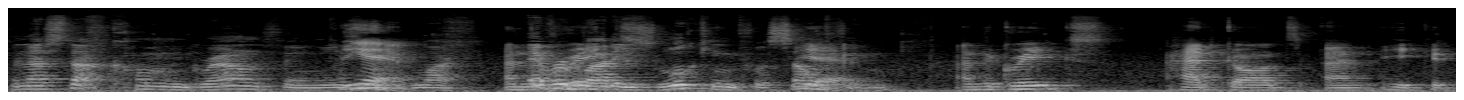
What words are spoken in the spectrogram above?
And that's that common ground thing, isn't Yeah. it? Like and everybody's Greeks, looking for something. Yeah. and the Greeks had gods, and he could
